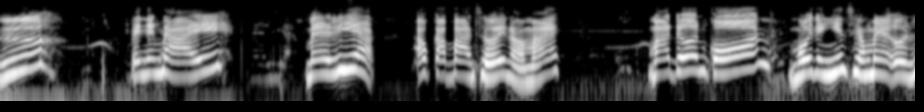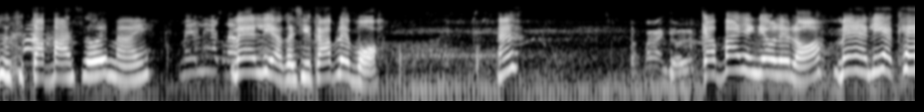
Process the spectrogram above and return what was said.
เออ เป็นยังไงแม่เรียก เอากลับบ้านเฉยหน่อยไหมมาเดินก่อนโมยได้ยินเสียงแม่เอิญคือคือกลับบ้านเฉยไหมแม่เรียกแล้วแม่เรียกก็ชีกลับเลยบ่ฮะกลับบ้านเดี๋ยวกลับบ้านอย่างเดียวเลยเหรอ แม่เรียกแค่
